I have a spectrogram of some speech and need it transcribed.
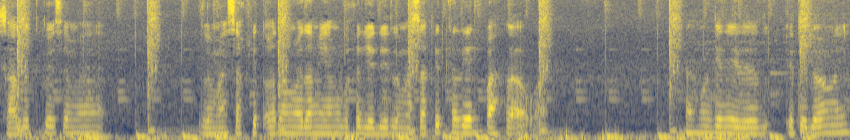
Salut gue sama rumah sakit orang-orang yang bekerja di rumah sakit kalian pahlawan. Nah mungkin itu itu doang ya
